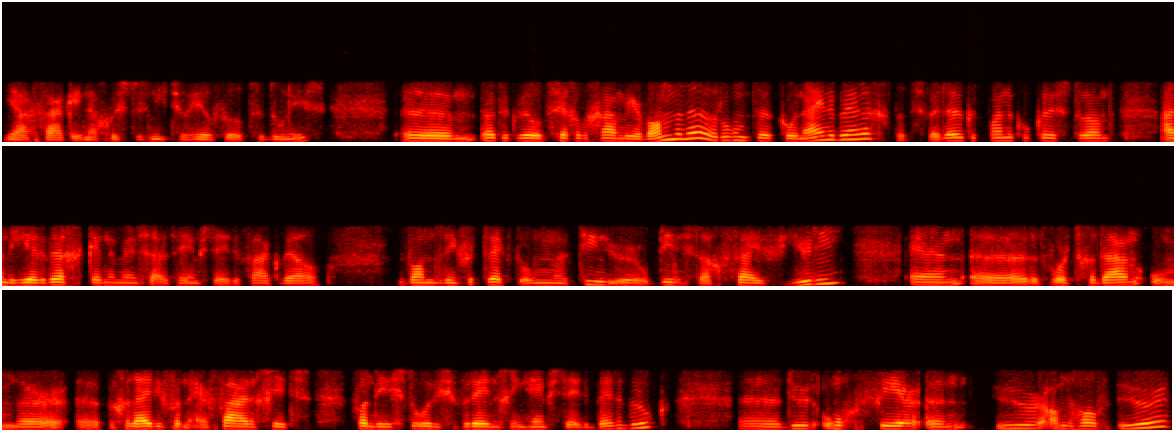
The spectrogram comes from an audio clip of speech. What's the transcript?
ja, vaak in augustus niet zo heel veel te doen is. Um, wat ik wil zeggen, we gaan weer wandelen rond de Konijnenberg. Dat is wel leuk, het pannenkoekrestaurant. Aan de Herenweg kennen mensen uit Heemstede vaak wel. De wandeling vertrekt om uh, 10 uur op dinsdag 5 juli. En uh, dat wordt gedaan onder uh, begeleiding van een ervaren gids van de historische vereniging Heemstede Bennebroek. Uh, het duurt ongeveer een uur, anderhalf uur.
